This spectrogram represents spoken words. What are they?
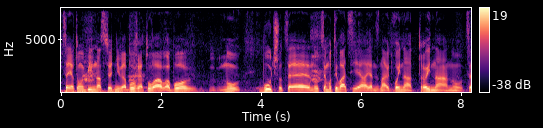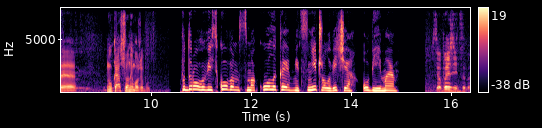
цей автомобіль нас сьогодні або врятував, або ну, будь-що, це, ну, це мотивація, я не знаю, двойна, тройна. Ну, це ну, кращого не може бути. В дорогу військовим смаколики, міцні чоловічі обійми. Все, бережіть себе.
